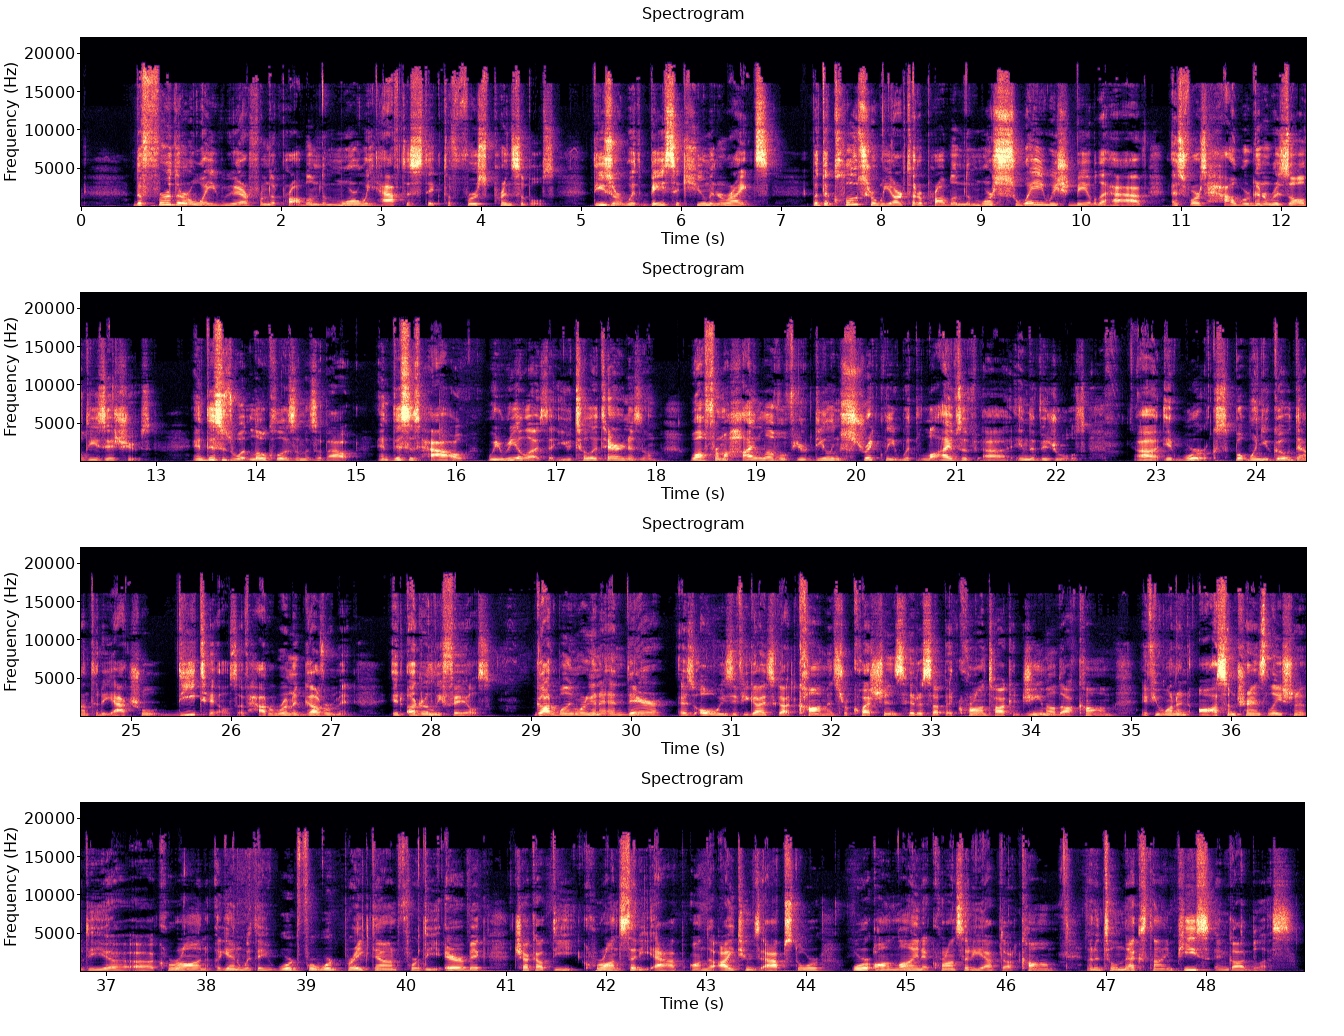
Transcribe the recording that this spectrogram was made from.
The further away we are from the problem, the more we have to stick to first principles. These are with basic human rights. But the closer we are to the problem, the more sway we should be able to have as far as how we're going to resolve these issues. And this is what localism is about. And this is how we realize that utilitarianism, while from a high level, if you're dealing strictly with lives of uh, individuals, uh, it works. But when you go down to the actual details of how to run a government, it utterly fails. God willing, we're going to end there. As always, if you guys got comments or questions, hit us up at qurantalk at gmail.com. If you want an awesome translation of the uh, uh, Quran, again, with a word for word breakdown for the Arabic, check out the Quran Study app on the iTunes App Store or online at quranstudy.app.com. And until next time, peace and God bless.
